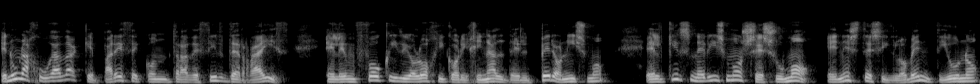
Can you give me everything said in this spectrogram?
en una jugada que parece contradecir de raíz el enfoque ideológico original del peronismo, el kirchnerismo se sumó en este siglo XXI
